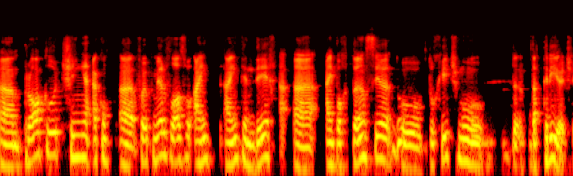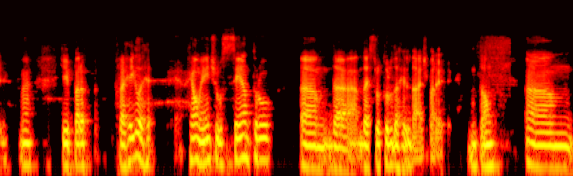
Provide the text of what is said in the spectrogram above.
um, Proclo tinha a, uh, foi o primeiro filósofo a, in, a entender a, a, importância do, do ritmo da, da tríade, né? que para, para Hegel é realmente o centro um, da, da estrutura da realidade para ele. Então, um,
